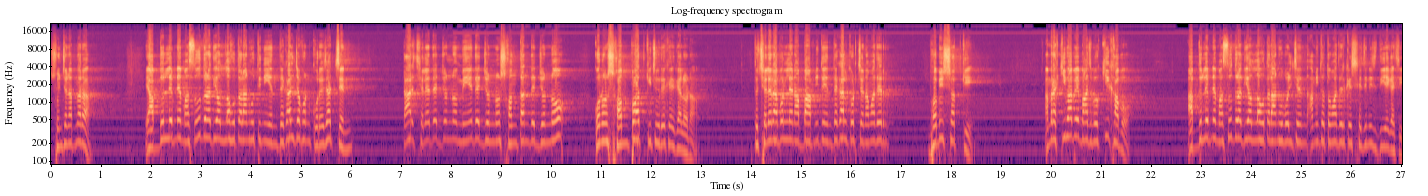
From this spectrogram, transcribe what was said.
শুনছেন আপনারা? এই আব্দুল্লাহ ইবনে মাসউদ রাদিয়াল্লাহু তাআলা আনহু তিনি ইন্তেকাল যখন করে যাচ্ছেন, তার ছেলেদের জন্য, মেয়েদের জন্য, সন্তানদের জন্য কোনো সম্পদ কিছু রেখে গেল না। তো ছেলেরা বললেন, আব্বা, আপনি তো ইন্তেকাল করছেন, আমাদের ভবিষ্যৎ কি? আমরা কীভাবে বাঁচবো, কি খাব? আবদুল্লেবনে মাসুদ রাদি আল্লাহ তালু বলছেন, আমি তো তোমাদেরকে সে জিনিস দিয়ে গেছি।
